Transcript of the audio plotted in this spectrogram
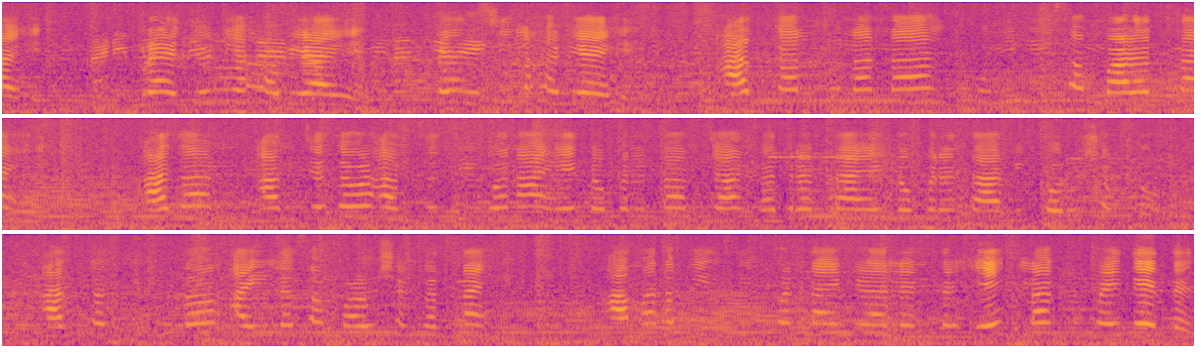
आहे. आणि ग्रॅज्युटी हवी आहे. पेन्सिल हवी आहे. आजकाल मुलांना कुणीही सांभाळत नाही. आज आम आमच्याजवळ आमचं जीवन आहे तोपर्यंत आमच्या अंगात रक्त आहे तोपर्यंत आम्ही करू शकतो. आजकालची मुलं आईला सांभाळू शकत नाही. आम्हाला पेन्सिल पण नाही मिळाल्यानंतर एक लाख रुपये देतात.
